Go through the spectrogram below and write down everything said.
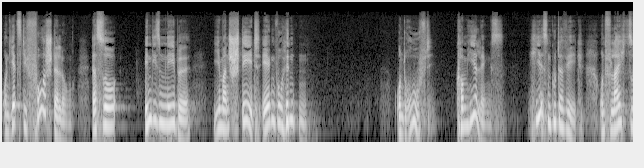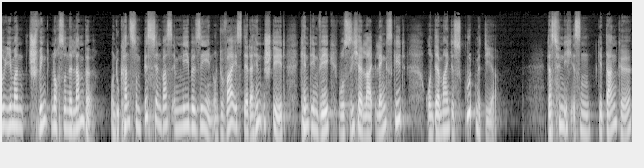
Und jetzt die Vorstellung, dass so in diesem Nebel jemand steht irgendwo hinten und ruft, komm hier längs. Hier ist ein guter Weg. Und vielleicht so jemand schwingt noch so eine Lampe und du kannst so ein bisschen was im Nebel sehen und du weißt, der da hinten steht, kennt den Weg, wo es sicher längs geht und der meint es gut mit dir. Das finde ich ist ein Gedanke,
